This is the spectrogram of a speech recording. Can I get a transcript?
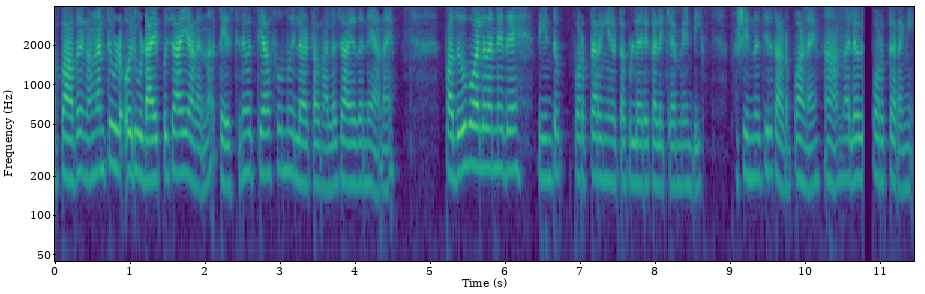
അപ്പോൾ അത് അങ്ങനത്തെ ഒരു ഉടായ്പ ചായയാണെന്ന്. ടേസ്റ്റിന് വ്യത്യാസമൊന്നും ഇല്ല കേട്ടോ. നല്ല ചായ തന്നെയാണേ. പതിവ് പോലെ തന്നെ ഇതേ വീണ്ടും പുറത്തിറങ്ങി കേട്ടോ പിള്ളേർ കളിക്കാൻ വേണ്ടി. പക്ഷേ ഇന്ന് ഇച്ചിരി തണുപ്പാണേ. ആ എന്നാലും അവർ പുറത്തിറങ്ങി.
